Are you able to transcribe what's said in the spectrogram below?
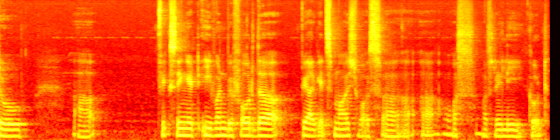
to uh, fixing it even before the PR gets merged was uh, was was really good.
